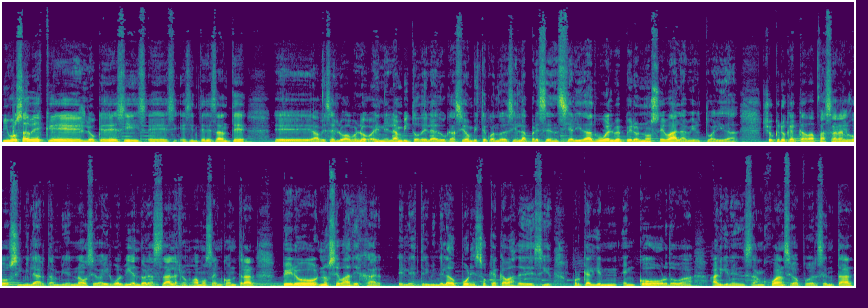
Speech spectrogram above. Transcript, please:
Y vos sabés que lo que decís es, interesante, eh, a veces lo hablo en el ámbito de la educación, viste, cuando decís la presencialidad vuelve pero no se va a la virtualidad. Yo creo que acá va a pasar algo similar también, ¿no? Se va a ir volviendo a las salas, nos vamos a encontrar, pero no se va a dejar el streaming de lado, por eso que acabas de decir, porque alguien en Córdoba, alguien en San Juan se va a poder sentar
